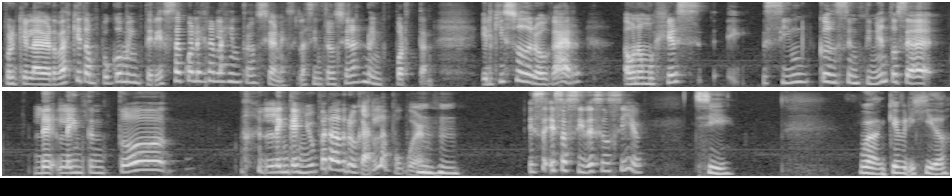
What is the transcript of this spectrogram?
porque la verdad es que tampoco me interesa cuáles eran las intenciones. Las intenciones no importan. Él quiso drogar a una mujer eh, sin consentimiento, o sea, le, intentó, le engañó para drogarla, pues bueno. Es, es así de sencillo. Sí. Bueno, qué brígido.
